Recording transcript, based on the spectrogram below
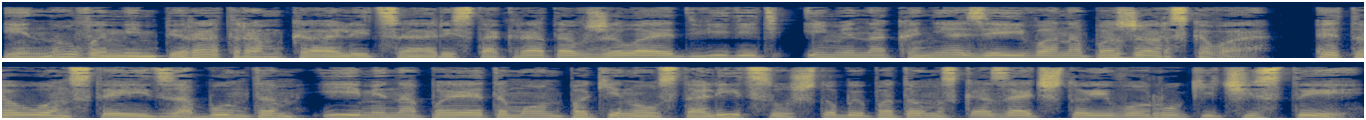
И новым императором коалиция аристократов желает видеть именно князя Ивана Пожарского. Это он стоит за бунтом, и именно поэтому он покинул столицу, чтобы потом сказать, что его руки чисты.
